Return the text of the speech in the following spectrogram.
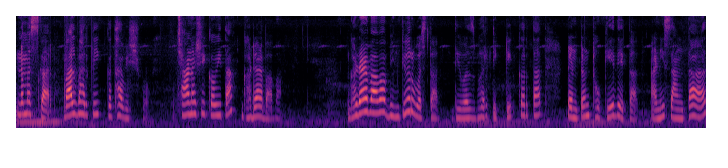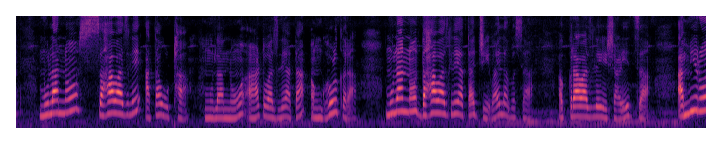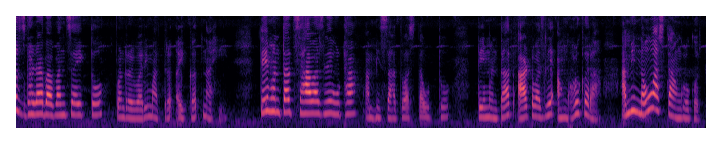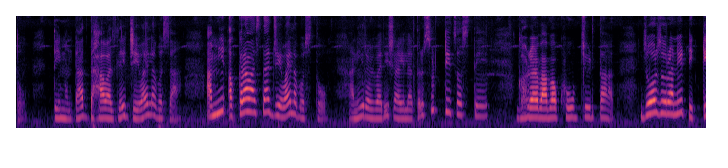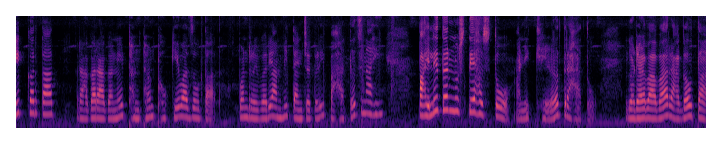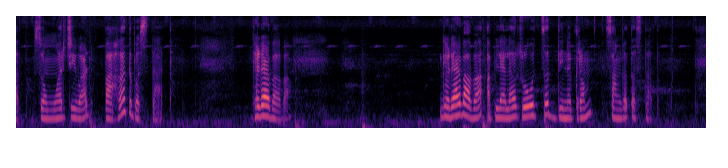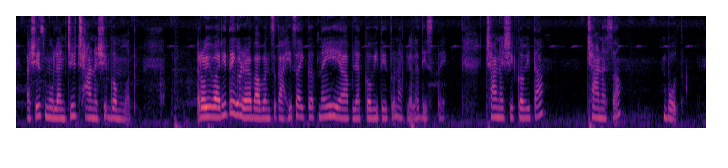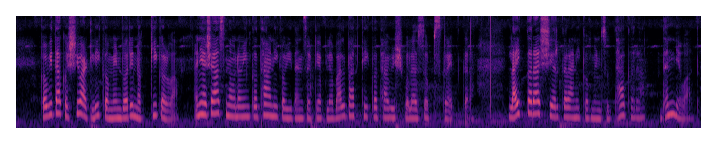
नमस्कार. बालभारती कथाविश्व छान अशी कविता घड्याळ बाबा. घड्याळ बाबा भिंतीवर बसतात. दिवसभर टिकटिक करतात. टणटण ठोके देतात. आणि सांगतात मुलांनो सहा वाजले आता उठा. मुलांनो आठ वाजले आता अंघोळ करा. मुलांनो दहा वाजले आता जेवायला बसा. अकरा वाजले शाळेत जा. आम्ही रोज घड्याळ बाबांचं ऐकतो. पण रविवारी मात्र ऐकत नाही. ते म्हणतात सहा वाजले उठा. आम्ही सात वाजता उठतो. ते म्हणतात आठ वाजले आंघोळ करा. आम्ही नऊ वाजता आंघोळ करतो. ते म्हणतात दहा वाजले जेवायला बसा. आम्ही अकरा वाजता जेवायला बसतो. आणि रविवारी शाळेला तर सुट्टीच असते. घड्याळ बाबा खूप चिडतात. जोरजोराने टिकटिक करतात. रागारागाने ठणठण ठोके वाजवतात. पण रविवारी आम्ही त्यांच्याकडे पाहतच नाही. पाहिले तर नुसते हसतो आणि खेळत राहतो. घड्याळ बाबा रागवतात सोमवारची वाट पाहत बसतात. घड्याळ बाबा. घड्याळ बाबा आपल्याला रोजचं दिनक्रम सांगत असतात. अशीच मुलांची छान अशी गंमत. रविवारी ते घड्याळ बाबांचं काहीच ऐकत नाही हे आपल्या कवितेतून आपल्याला दिसतंय. छान अशी कविता छान असा बोध. कविता कशी वाटली कमेंटद्वारे नक्की कळवा. आणि अशाच नवनवीन कथा आणि कवितांसाठी आपल्या बालभारती कथा विश्वला सबस्क्राईब करा. लाईक करा शेअर करा आणि कमेंटसुद्धा करा. धन्यवाद.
